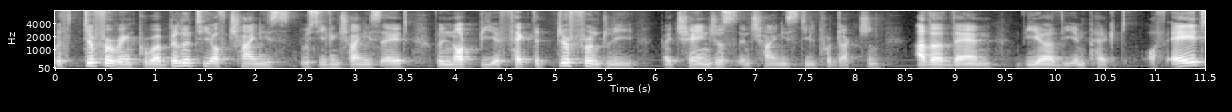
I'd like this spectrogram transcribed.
with differing probability of Chinese receiving Chinese aid will not be affected differently by changes in Chinese steel production other than via the impact of aid,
